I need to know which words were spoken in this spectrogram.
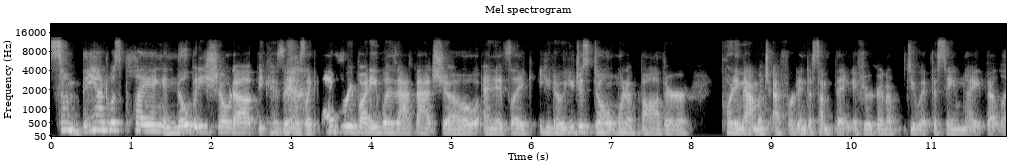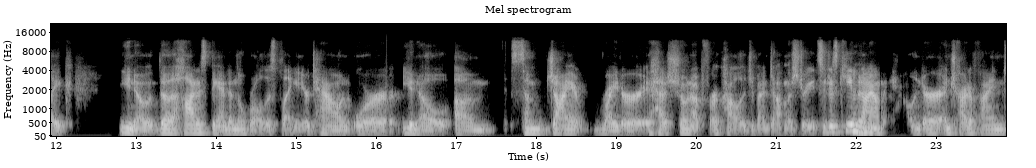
some band was playing and nobody showed up because it was like everybody was at that show and it's like you know you just don't want to bother putting that much effort into something if you're going to do it the same night that like you know the hottest band in the world is playing in your town or you know um, some giant writer has shown up for a college event down the street so just keep mm-hmm. an eye mm-hmm. on the calendar and try to find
